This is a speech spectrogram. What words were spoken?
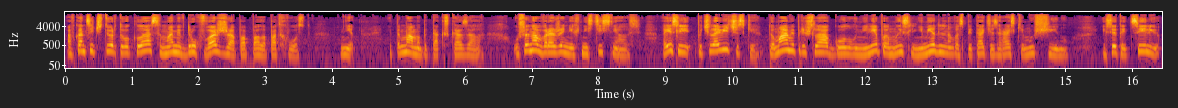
А в конце четвертого класса маме вдруг вожжа попала под хвост. Нет, это мама бы так сказала. Уж она в выражениях не стеснялась. А если по-человечески, то маме пришла в голову нелепая мысль немедленно воспитать из Райски мужчину. И с этой целью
